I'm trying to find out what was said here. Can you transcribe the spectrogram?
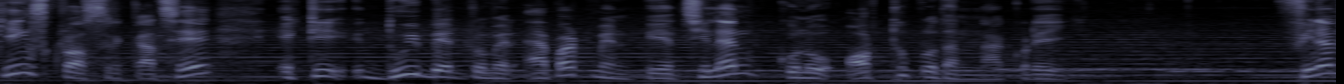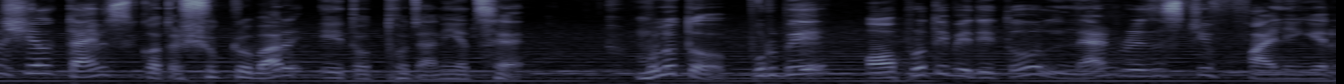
কিংস ক্রসের কাছে একটি দুই বেডরুমের অ্যাপার্টমেন্ট পেয়েছিলেন কোনো অর্থ প্রদান না করেই। ফিনান্সিয়াল টাইমস গত শুক্রবার এই তথ্য জানিয়েছে। মূলত পূর্বে অপ্রতিবেদিত ল্যান্ড রেজিস্ট্রি ফাইলিংয়ের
